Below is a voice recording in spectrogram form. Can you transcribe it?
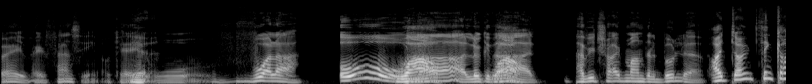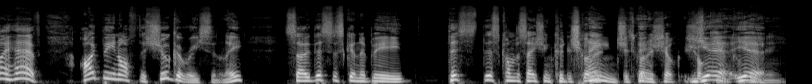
very, very fancy. Okay. Yeah. Vo- Voila. Oh, Wow. wow. look at Wow. that. Have you tried mandelbulle? I don't think I have. I've been off the sugar recently, so this is going to be this this conversation could It's change. Gonna, it's going to shock, shock Yeah, you yeah. completely.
